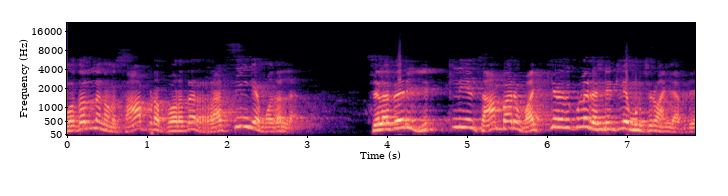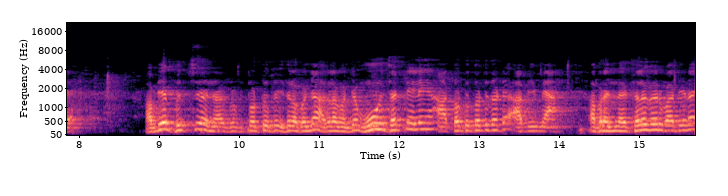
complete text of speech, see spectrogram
முதல்ல நம்ம சாப்பிட போகிறத ரசிங்க முதல்ல. சில பேர் இட்லியும் சாம்பாரும் வைக்கிறதுக்குள்ளே ரெண்டு இட்லியை முடிச்சிருவாங்க அப்படியே. அப்படியே பிச்சு தொட்டு இதில் கொஞ்சம் அதில் கொஞ்சம் மூணு சட்னிலையும் ஆ, தொட்டு தொட்டு தொட்டு அப்படின்னா அப்புறம் இந்த சில பேர் பார்த்தீங்கன்னா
